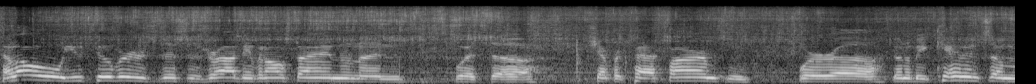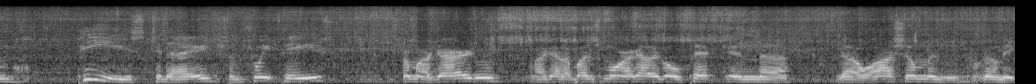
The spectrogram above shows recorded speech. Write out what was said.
Hello YouTubers, this is Rodney VanAlstine and with uh, Shepherd's Path Farms and we're uh, going to be canning some peas today, some sweet peas from our garden. I got a bunch more I got to go pick and uh, got to wash them and we're going to be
